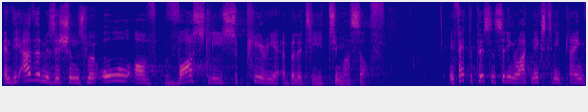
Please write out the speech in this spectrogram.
And the other musicians were all of vastly superior ability to myself. In fact, the person sitting right next to me playing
